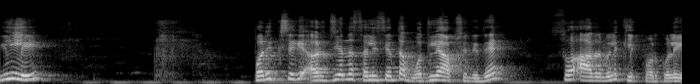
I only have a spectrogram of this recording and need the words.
ಇಲ್ಲಿ ಪರೀಕ್ಷೆಗೆ ಅರ್ಜಿಯನ್ನು ಸಲ್ಲಿಸಿ ಅಂತ ಮೊದಲನೇ ಆಪ್ಷನ್ ಇದೆ. ಸೊ ಅದರ ಮೇಲೆ ಕ್ಲಿಕ್ ಮಾಡ್ಕೊಳ್ಳಿ.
